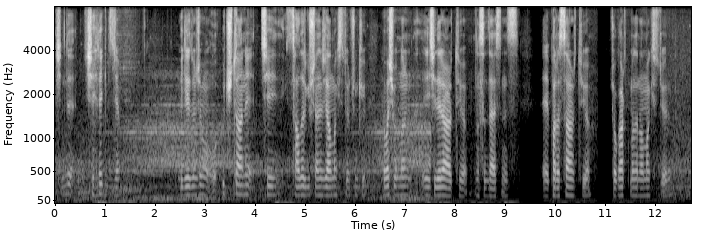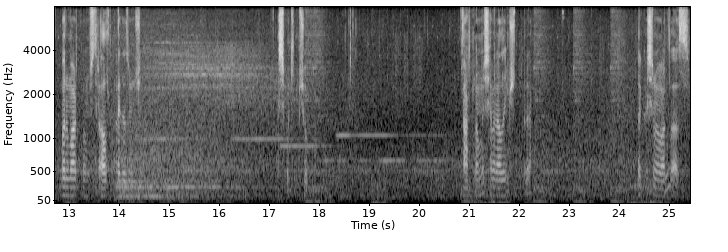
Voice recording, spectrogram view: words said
Şimdi şehre gideceğim. Ve geri döneceğim ama o 3 tane şey saldırı güçlendirici almak istiyorum. Çünkü yavaş onların e, şeyleri artıyor. Nasıl dersiniz? E, parası artıyor. Çok artmadan almak istiyorum. Umarım artmamıştır 6 ayda az önce. Aç bakayım çok. Artmamış. Hemen alayım şunları. Da kaçırmamak lazım.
